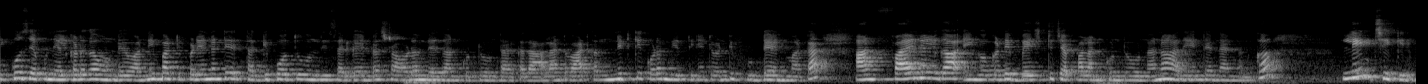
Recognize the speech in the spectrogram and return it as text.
ఎక్కువసేపు నిలకడగా ఉండేవాడిని. బట్ ఇప్పుడు ఏంటంటే తగ్గిపోతూ ఉంది. సరిగా ఇంట్రెస్ట్ రావడం లేదు అనుకుంటూ ఉంటారు కదా. అలాంటి వాటికన్నిటికీ కూడా మీరు తినేటువంటి ఫుడ్డే అనమాట అండ్ ఫైనల్గా ఇంకొకటి బెస్ట్ చెప్పాలనుకుంటూ ఉన్నాను. అదేంటంటే కనుక లిన్ చికెన్.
